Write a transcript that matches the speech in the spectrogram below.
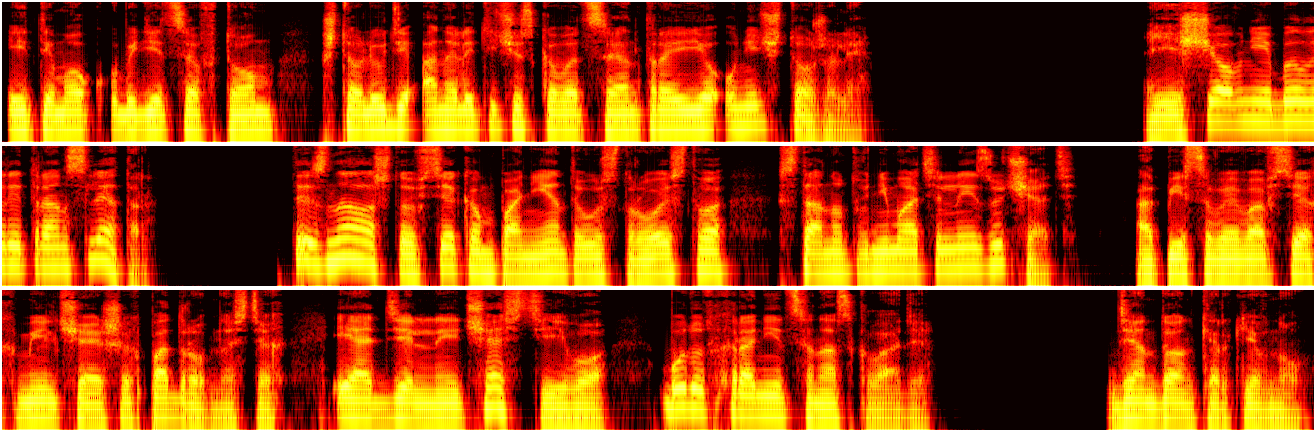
и ты мог убедиться в том, что люди аналитического центра ее уничтожили. Еще в ней был ретранслятор. Ты знал, что все компоненты устройства станут внимательно изучать, описывая во всех мельчайших подробностях, и отдельные части его будут храниться на складе. Ден Донкер кивнул.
